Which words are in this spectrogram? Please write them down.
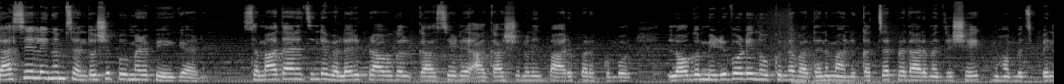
ഗാസയിലെങ്ങും സന്തോഷപ്പൂമഴ പെയ്യുകയാണ്. സമാധാനത്തിന്റെ വെള്ളരിപ്രാവുകൾ ഗാസയുടെ ആകാശങ്ങളിൽ പാറിപ്പറക്കുമ്പോൾ ലോകം മിഴിവോടെ നോക്കുന്ന വതനമാണ് ഖത്തർ പ്രധാനമന്ത്രി ഷെയ്ഖ് മുഹമ്മദ് ബിൻ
